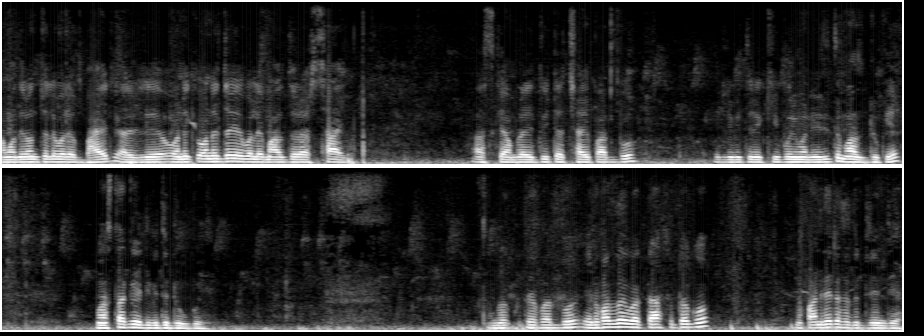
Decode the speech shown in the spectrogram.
আমাদের অঞ্চলে বলে ভাইর আর অনেকে অনেক জায়গায় বলে মাছ ধরার ছাই। আজকে আমরা এই দুইটা ছাই পাতবো। এটির ভিতরে কী পরিমাণ এদিতে মাছ ঢুকে, মাছ থাকলে এটির ভিতরে ঢুকবই। আমরা কোথায় পাতবো? এনে পাতা থাকব একটা ছোটকু পানি দিতেছে তো ড্রেন দিয়ে।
